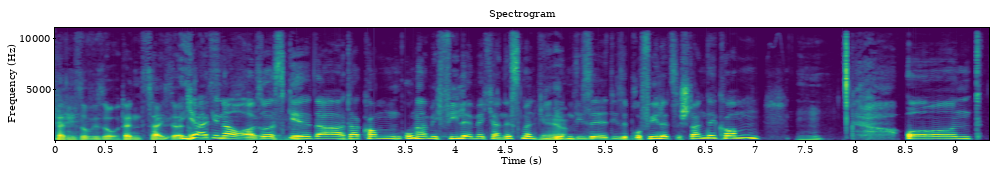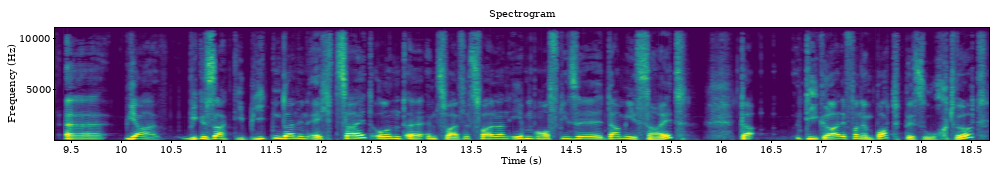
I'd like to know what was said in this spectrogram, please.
dann sowieso, dann zeigt er Ja, 30. genau. Also es geht, da, da kommen unheimlich viele Mechanismen, wie Ja. eben diese, diese Profile zustande kommen. Und äh, ja, wie gesagt, die bieten dann in Echtzeit und äh, im Zweifelsfall dann eben auf diese Dummy-Site, da, die gerade von einem Bot besucht wird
